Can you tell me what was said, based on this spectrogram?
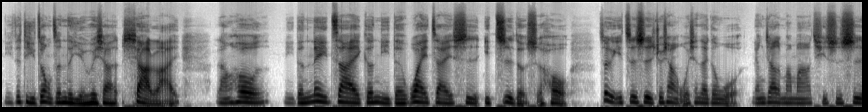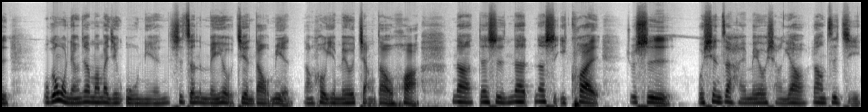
你的体重真的也会下下来，然后你的内在跟你的外在是一致的时候，这个一致是就像我现在跟我娘家的妈妈其实是。我跟我娘家妈妈已经五年，是真的没有见到面，然后也没有讲到话。那但是那那是一块，就是我现在还没有想要让自己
